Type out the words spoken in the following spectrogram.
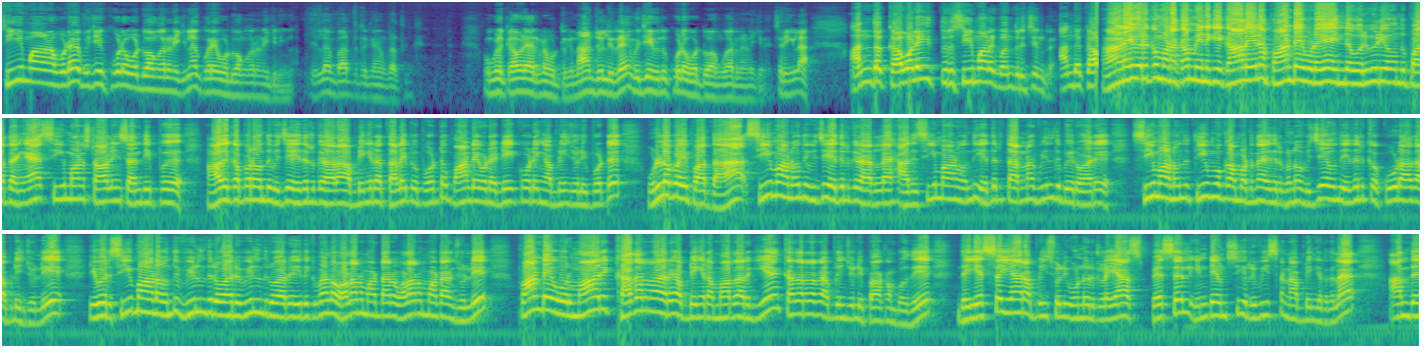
சீமானை விட விஜய் கூட ஓட்டுவாங்க நினைக்கிறீங்களா? குறை ஓட்டுவாங்க நினைக்கிறீங்களா? எல்லாம் பார்த்துட்டு இருக்காங்க பார்த்துக்கோங்க உங்களுக்கு கவலை இருக்குன்னு விட்டுருக்கு நான் சொல்லிடுறேன் விஜய் வந்து கூட ஓட்டுவாங்குவார்னு நினைக்கிறேன். சரிங்களா? அந்த கவலை திரு சீமானுக்கு வந்துருச்சுன்ற அந்த அனைவருக்கும் வணக்கம். இன்னைக்கு காலையில் பாண்டேவுடைய இந்த ஒரு வீடியோ வந்து பார்த்தேங்க. சீமான் ஸ்டாலின் சந்திப்பு அதுக்கப்புறம் வந்து விஜய் எதிர்க்கிறாரா அப்படிங்கிற தலைப்பு போட்டு பாண்டேவோட டீ கோடிங் அப்படின்னு சொல்லி போட்டு உள்ளே போய் பார்த்தா சீமான் வந்து விஜய் எதிர்க்கிறார்ல அது சீமான் வந்து எதிர்த்தாருன்னா வீழ்ந்து போயிடுவார். சீமான் வந்து திமுக மட்டும்தான் எதிர்க்கணும். விஜய் வந்து எதிர்க்கக்கூடாது அப்படின்னு சொல்லி இவர் சீமானை வந்து வீழ்ந்துருவார் வீழ்ந்துருவார் இதுக்கு மேலே வளர மாட்டார் வளர மாட்டான்னு சொல்லி பாண்டே ஒரு மாதிரி கதை கதறாரு அப்படிங்கிற மாதிரி தான் இருக்குது ஏன் கதறாரு அப்படின்னு சொல்லி பார்க்கும்போது இந்த எஸ்ஐஆர் அப்படின்னு சொல்லி ஒன்று இருக்கு இல்லையா? ஸ்பெஷல் இன்டென்சிவ் ரிவிஷன் அப்படிங்கிறதுல அந்த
